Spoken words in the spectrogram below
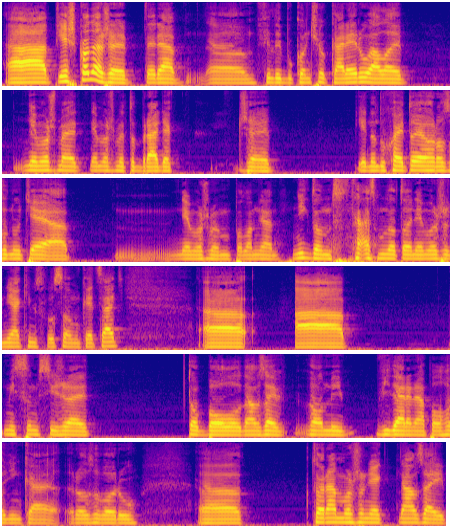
A je škoda, že teda uh, Filip ukončil kariéru, ale nemôžeme, nemôžeme to brať, že jednoducho je to jeho rozhodnutie a nemôžeme mu podľa mňa, nikto z nás mu do toho nemôže nejakým spôsobom kecať. A, a myslím si, že to bolo naozaj veľmi vydarená polhodinka rozhovoru, uh, ktorá možno niek- naozaj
